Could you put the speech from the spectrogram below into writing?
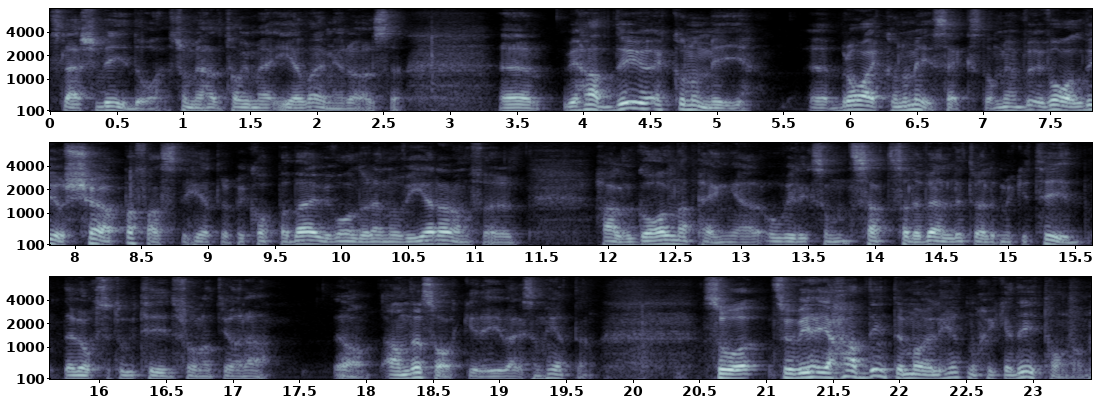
slash vi då, som jag hade tagit med Eva i min rörelse. Eh, vi hade ju ekonomi, eh, bra ekonomi 16, men vi valde ju att köpa fastigheter uppe i Kopparberg. Vi valde att renovera dem för halvgalna pengar och vi liksom satsade väldigt, väldigt mycket tid. Där vi också tog tid från att göra ja, andra saker i verksamheten. Så, så vi, jag hade inte möjligheten att skicka dit honom.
